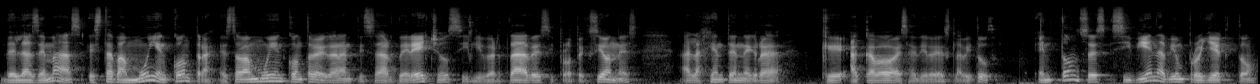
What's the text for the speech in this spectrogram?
De las demás, estaba muy en contra, estaba muy en contra de garantizar derechos y libertades y protecciones a la gente negra que acababa de salir de la esclavitud. Entonces, si bien había un proyecto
